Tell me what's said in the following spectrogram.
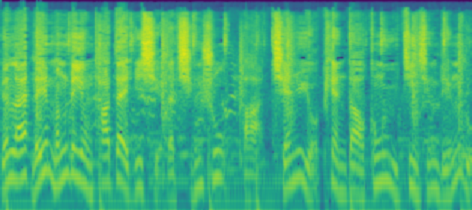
原来雷蒙利用他代笔写的情书，把前女友骗到公寓进行凌辱。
